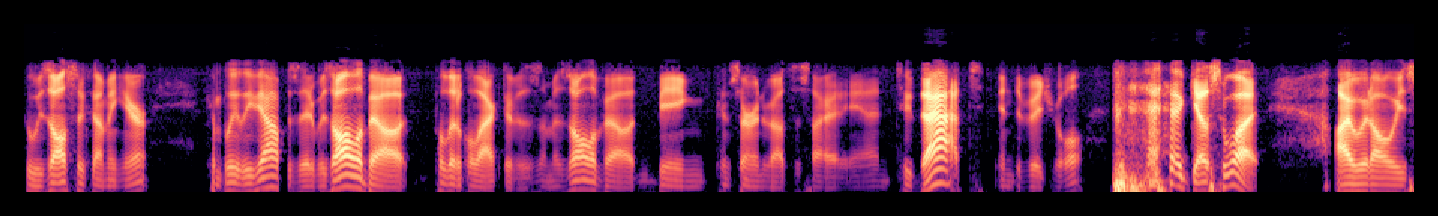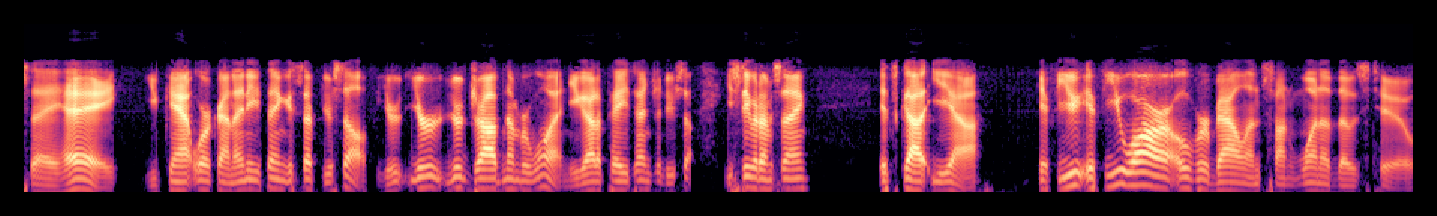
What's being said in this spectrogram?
who was also coming here, completely the opposite. It was all about political activism is all about being concerned about society. And to that individual, guess what? I would always say, "Hey, you can't work on anything except yourself. Your your your job number one. You got to pay attention to yourself." You see what I'm saying? It's got yeah. If you if you are overbalanced on one of those two,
